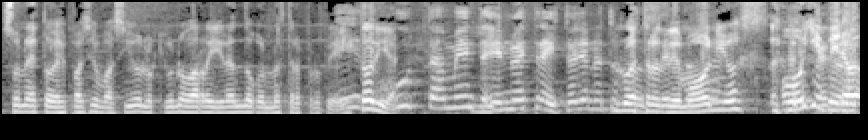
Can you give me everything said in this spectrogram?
son estos espacios vacíos los que uno va rellenando con nuestras propias Es historias. Justamente, en nuestra historia, nuestros, Nuestros demonios. Oye, pero-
